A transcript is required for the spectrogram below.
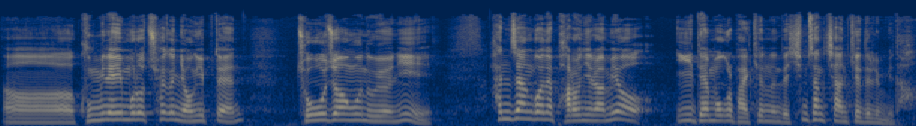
어, 국민의힘으로 최근 영입된 조정훈 의원이 한 장관의 발언이라며 이 대목을 밝혔는데 심상치 않게 들립니다.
